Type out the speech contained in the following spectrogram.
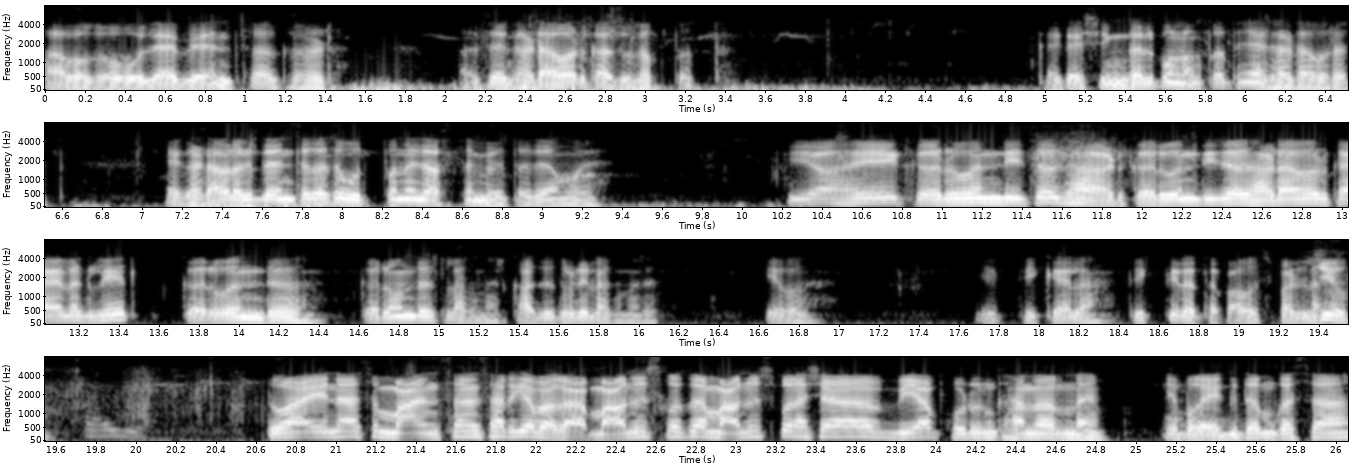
हा बघा ओल्या बियांचा घड. असे घडावर काजू लागतात. काय काय शिंगल पण लागतात या घडावरात. या घडावर लागतात त्यांचं कसं उत्पन्न जास्त मिळतं त्यामुळे. हे आहे करवंदीचं झाड. करवंदीच्या झाडावर काय लागलेत करवंद. करवंदच लागणार. काजू थोडे लागणार आहेत. हे बघा. एक पिकायला. पिकतील आता. पाऊस पडला. जीव. तो आहे ना असं माणसांसारखे बघा. माणूस कसा माणूस पण अशा बिया फोडून खाणार नाही. हे बघा एकदम कसा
